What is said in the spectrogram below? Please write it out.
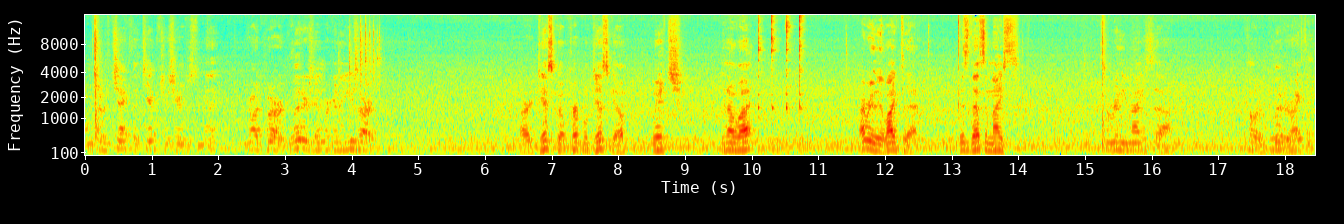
I'm going to check the temperatures here in just a minute. We're going to put our glitters in. We're going to use our our disco, purple disco, which, you know what? I really liked that. This that's a nice, it's a really nice uh, colored glitter, I think.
